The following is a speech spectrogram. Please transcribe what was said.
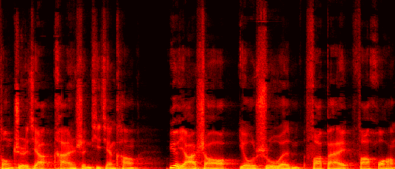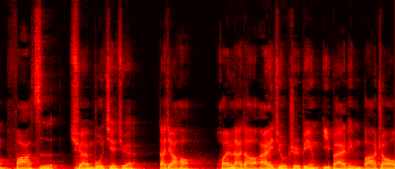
从指甲看身体健康，月牙少、有竖纹、发白、发黄、发紫，全部解决。大家好，欢迎来到艾灸治病一百零八招，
